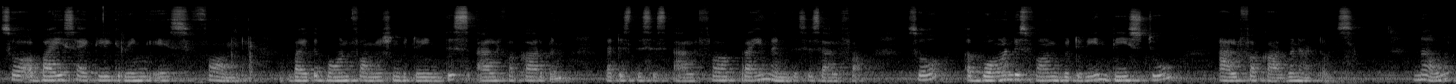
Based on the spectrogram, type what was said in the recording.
So a bicyclic ring is formed by the bond formation between this alpha carbon that is this is alpha prime and this is alpha. So a bond is formed between these two alpha carbon atoms. Now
